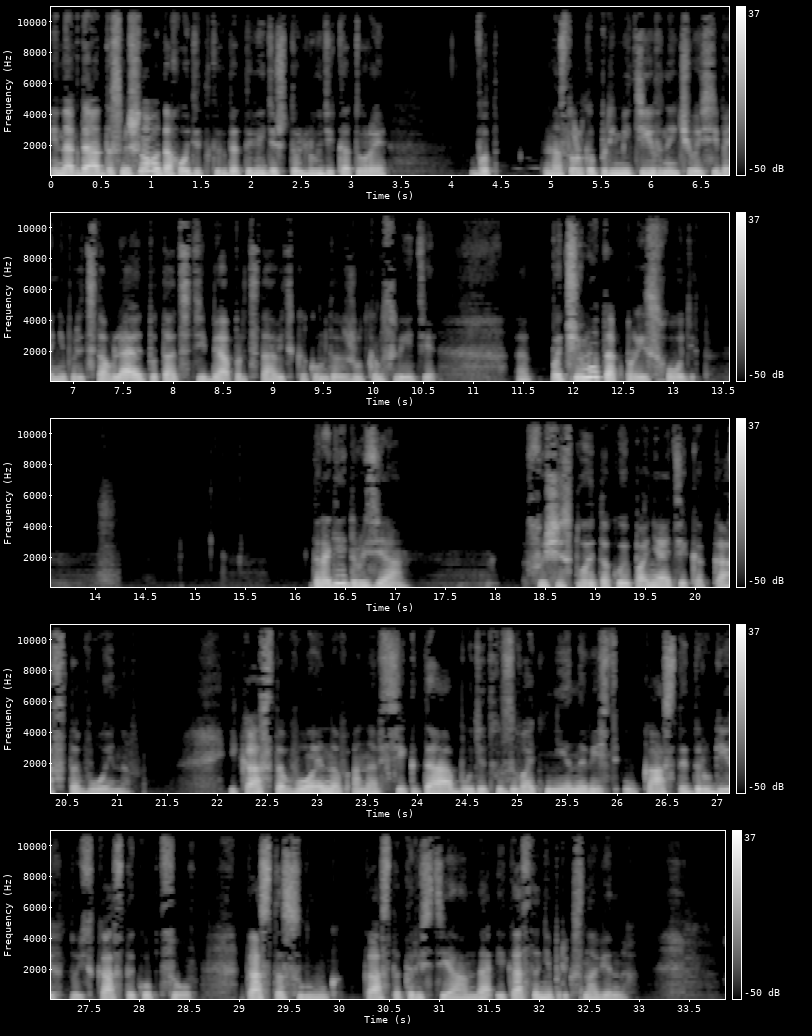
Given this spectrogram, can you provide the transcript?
иногда до смешного доходит, когда ты видишь, что люди, которые вот настолько примитивны, ничего из себя не представляют, пытаются тебя представить в каком-то жутком свете – Э, почему так происходит? Дорогие друзья, существует такое понятие, как каста воинов. И каста воинов, она всегда будет вызывать ненависть у касты других, то есть касты купцов, каста слуг, каста крестьян, да, и каста неприкосновенных.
